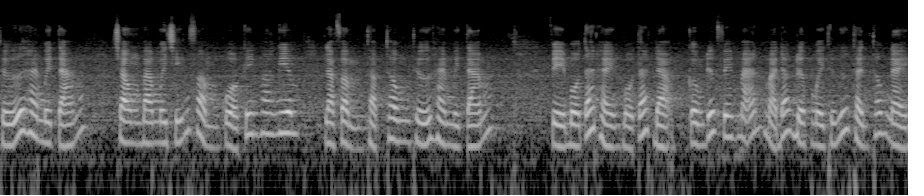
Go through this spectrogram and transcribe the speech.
thứ 28 trong 39 phẩm của Kinh Hoa Nghiêm, là phẩm thập thông thứ 28. Vì Bồ Tát hành Bồ Tát đạo, công đức viên mãn mà đắc được 10 thứ thần thông này,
